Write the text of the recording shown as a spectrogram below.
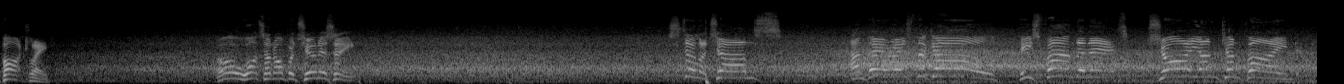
Barkley. Oh, what an opportunity. Still a chance. And there is the goal. He's found the net. Joy unconfined.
